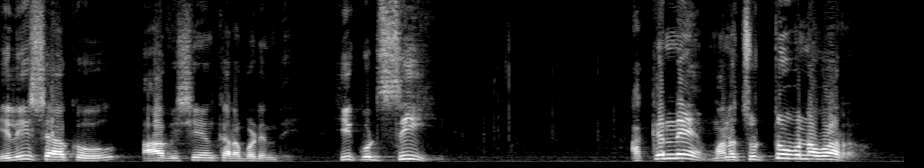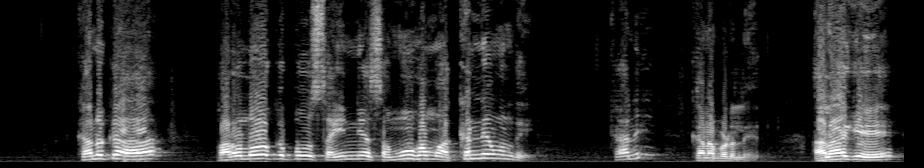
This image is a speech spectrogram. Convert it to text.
ఎలీషాకు ఆ విషయం కనబడింది. హీ కుడ్ సీ అక్కడనే మన చుట్టూ ఉన్నవారు. కనుక పరలోకపు సైన్య సమూహం అక్కడనే ఉంది కానీ కనబడలేదు. అలాగే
